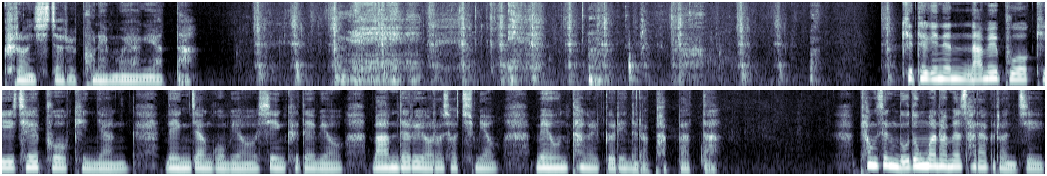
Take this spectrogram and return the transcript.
그런 시절을 보낸 모양이었다. 기태기는 남의 부엌이 제 부엌인 양 냉장고며 싱크대며 마음대로 열어 젖히며 매운탕을 끓이느라 바빴다. 평생 노동만 하며 살아 그런지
